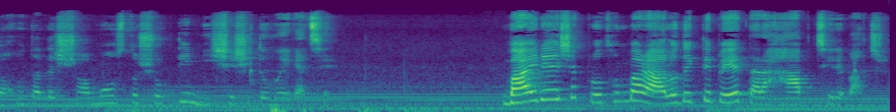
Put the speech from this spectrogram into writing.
তখন তাদের সমস্ত শক্তি নিঃশেষিত হয়ে গেছে। বাইরে এসে প্রথমবার আলো দেখতে পেয়ে তারা হাঁপ ছেড়ে বাঁচল।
